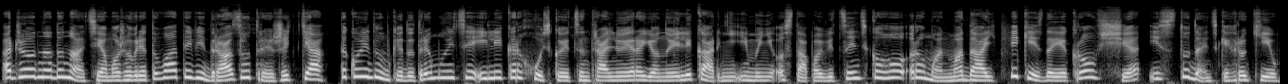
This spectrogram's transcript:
адже одна донація може врятувати відразу три життя. Такої думки дотримується і лікар Хуської центральної районної лікарні імені Остапа Віцинського Роман Мадай, який здає кров ще із студентських років.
